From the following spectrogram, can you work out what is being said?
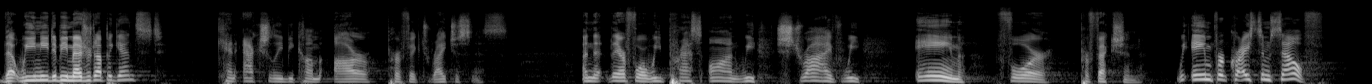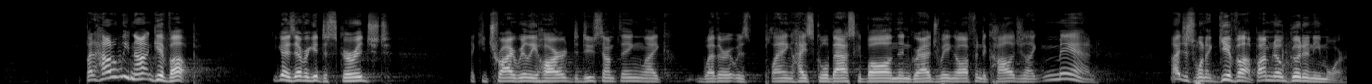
that we need to be measured up against can actually become our perfect righteousness. And that therefore we press on, we strive, we aim for perfection. We aim for Christ Himself. But how do we not give up? You guys ever get discouraged? Like you try really hard to do something, like whether it was playing high school basketball and then graduating off into college, you're like, man, I just want to give up. I'm no good anymore.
